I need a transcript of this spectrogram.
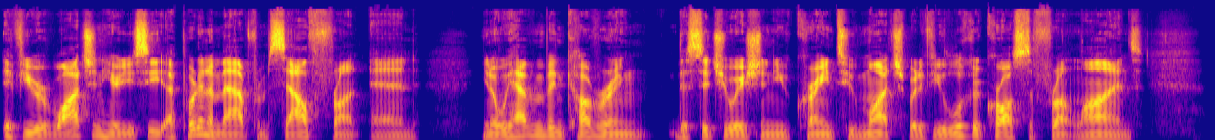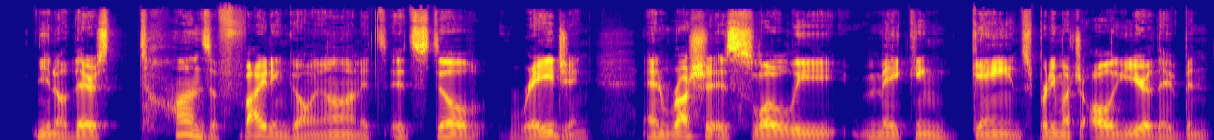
if you were watching here, you see I put in a map from South Front, and you know we haven't been covering the situation in Ukraine too much, but if you look across the front lines, you know there's tons of fighting going on. It's it's still raging, and Russia is slowly making gains. Pretty much all year they've been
